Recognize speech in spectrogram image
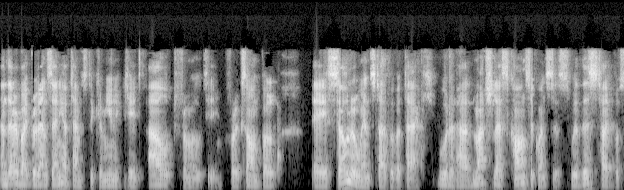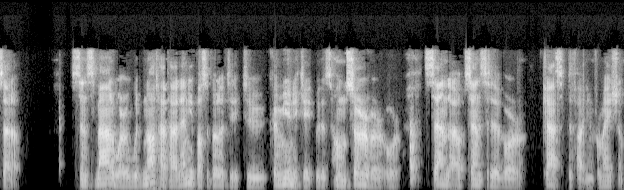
and thereby prevents any attempts to communicate out from OT. For example, a SolarWinds type of attack would have had much less consequences with this type of setup, since malware would not have had any possibility to communicate with its home server or send out sensitive or classified information.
